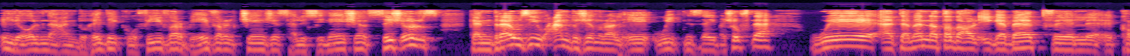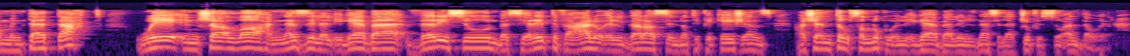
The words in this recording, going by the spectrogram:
اللي قلنا عنده headache و fever behavioral changes hallucinations seizures كان drowsy وعنده جنرال إيه weakness زي ما شفنا. وأتمنى تضعوا الإجابات في الكومنتات تحت. وإن شاء الله هننزل الإجابة very soon. بس يا ريت تفعلوا الجرس ال notifications عشان توصل لكم الإجابة للناس اللي هتشوف السؤال ده وغيرها.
